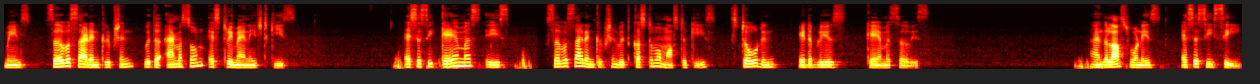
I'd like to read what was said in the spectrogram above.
means server-side encryption with the Amazon S3 managed keys. SSE KMS is server-side encryption with customer master keys stored in AWS KMS service. And the last one is SSEC,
